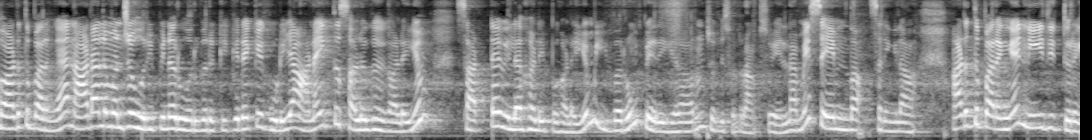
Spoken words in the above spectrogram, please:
ஸோ அடுத்து பாருங்கள் நாடாளுமன்ற உறுப்பினர் ஒருவருக்கு கிடைக்கக்கூடிய அனைத்து சலுகைகளையும் சட்ட விலகளிப்புகளையும் இவரும் பெறுகிறார்னு சொல்லி சொல்கிறாங்க ஸோ எல்லாமே சேம் தான். சரிங்களா? அடுத்து பாருங்கள் நீதித்துறை.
